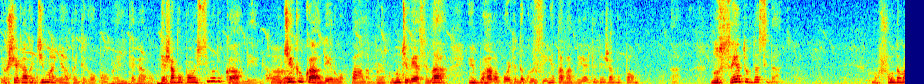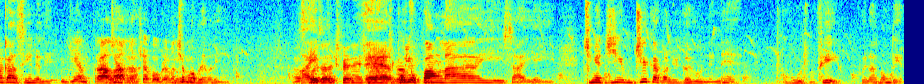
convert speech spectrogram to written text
Eu chegava de manhã para entregar o pão para ele, entregava, deixava o pão em cima do carro dele. Aham. O dia que o carro dele, o Opala branco, não tivesse lá, eu empurrava a porta da cozinha, estava aberta e deixava o pão? No centro da cidade. No fundo da magazine ali. Podia entrar Podia lá, entrar. não tinha problema Não tinha nenhum. problema nenhum. As Aí, coisas eram diferentes, né? É, antigamente, punha o né? pão lá e saía aí. Tinha dia, o dia que a Vanilde ganhou o neném, o último filho, foi nas mãos dele.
